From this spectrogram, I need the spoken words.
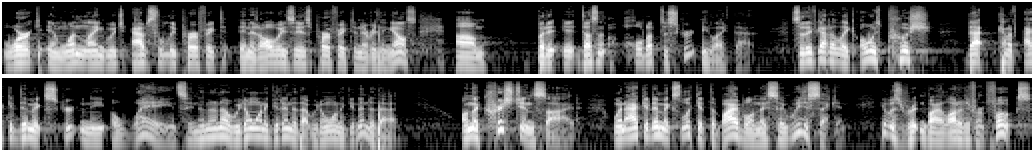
work in one language, absolutely perfect, and it always is perfect and everything else. Um, but it, it doesn't hold up to scrutiny like that. So they've got to like always push that kind of academic scrutiny away and say, no, no, no, we don't want to get into that. We don't want to get into that. On the Christian side, when academics look at the Bible and they say, wait a second, it was written by a lot of different folks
